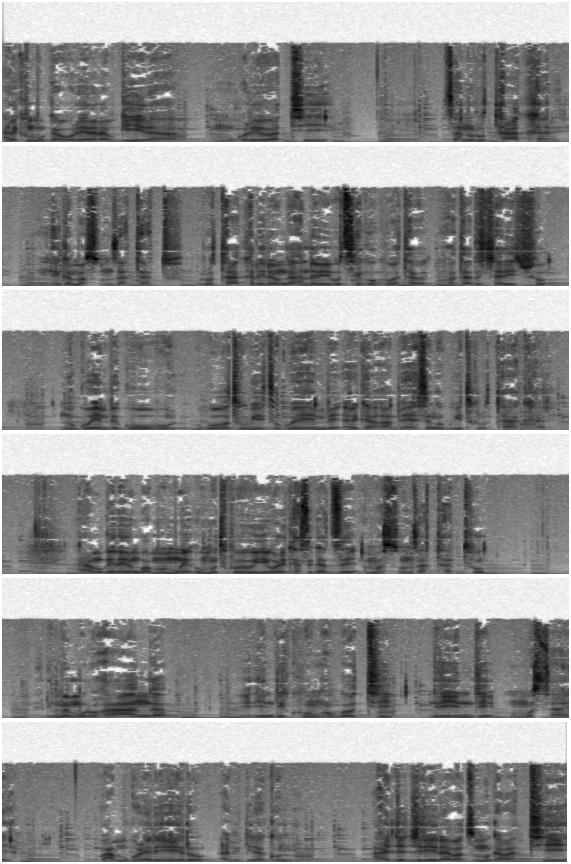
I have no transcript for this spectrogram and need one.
Ariko umugabo rero arabwira umugore we ati zana urutakare. Ntega amasunzu atatu. Urutakare rero ngaha ndabibutse ko icyo ari cyo ni ugwembe rw'ubu rw'ubu tubwita ugwembe ariko aho hambere hahise ngo rwitwe urutakare. Aramubwira rero ngo amumwe umutwe wiwe ariko asigaze amasunzu atatu rimwe mu ruhanga irindi ku nkogoti n'irindi mu musaya. Wa mugore rero abigira guno ahejeje rero abaza umugabo ati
